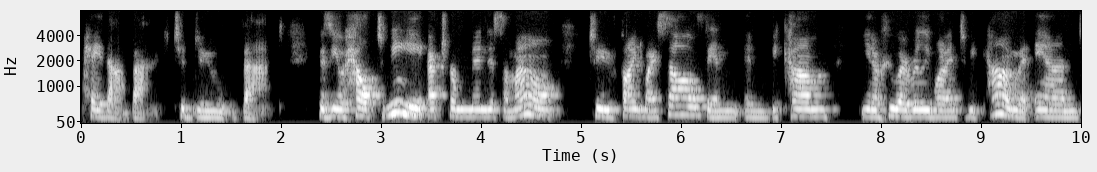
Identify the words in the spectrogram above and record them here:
pay that back, to do that. Because you helped me a tremendous amount to find myself and and become, you know, who I really wanted to become. And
